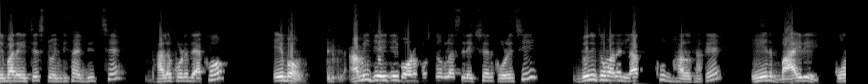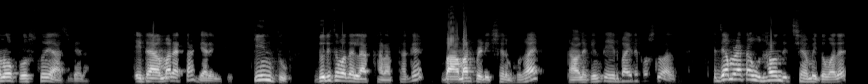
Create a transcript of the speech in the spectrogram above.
এবার এইচএস টোয়েন্টি ফাইভ দিচ্ছে, ভালো করে দেখো। এবং আমি যেই যেই বড় প্রশ্নগুলো সিলেকশন করেছি, যদি তোমাদের লাভ খুব ভালো থাকে, এর বাইরে কোনো প্রশ্নই আসবে না। এটা আমার একটা গ্যারেন্টি কিন্তু যদি তোমাদের লাভ খারাপ থাকে বা আমার প্রেডিকশন ভুল হয়, তাহলে কিন্তু এর বাইরে প্রশ্ন আসবে যেমন একটা উদাহরণ দিচ্ছি আমি তোমাদের,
